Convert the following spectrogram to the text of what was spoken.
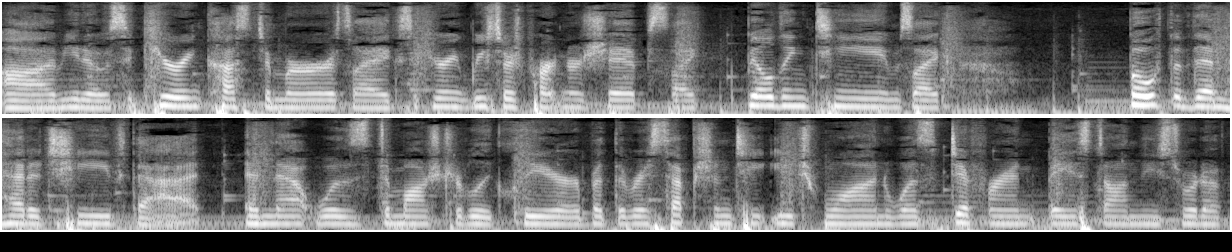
Um, you know, securing customers, like securing research partnerships, like building teams, like both of them had achieved that, and that was demonstrably clear. But the reception to each one was different based on these sort of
